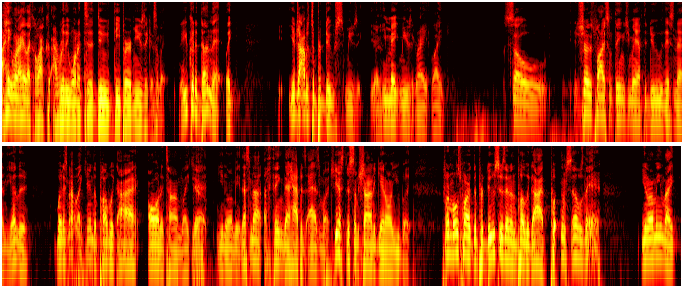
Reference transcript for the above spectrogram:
I, hate when I hear like, oh, I, I really wanted to do deeper music or something. You could have done that. Like, your job is to produce music. Yeah, you make music, right? Like, so sure, there's probably some things you may have to do, this and that and the other, but it's not like you're in the public eye all the time like Yeah. that. you know what I mean? That's not a thing that happens as much. Yes, there's some shine to get on you, but for the most part, the producers that are in the public eye put themselves there. You know what I mean? Like,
